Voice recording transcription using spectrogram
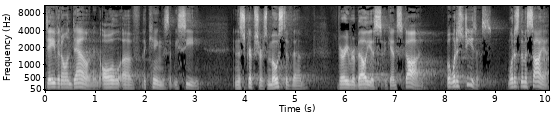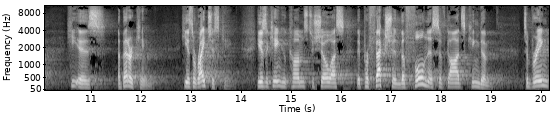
David on down, and all of the kings that we see in the scriptures, most of them very rebellious against God. But what is Jesus? What is the Messiah? He is a better king. He is a righteous king. He is a king who comes to show us the perfection, the fullness of God's kingdom, to bring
